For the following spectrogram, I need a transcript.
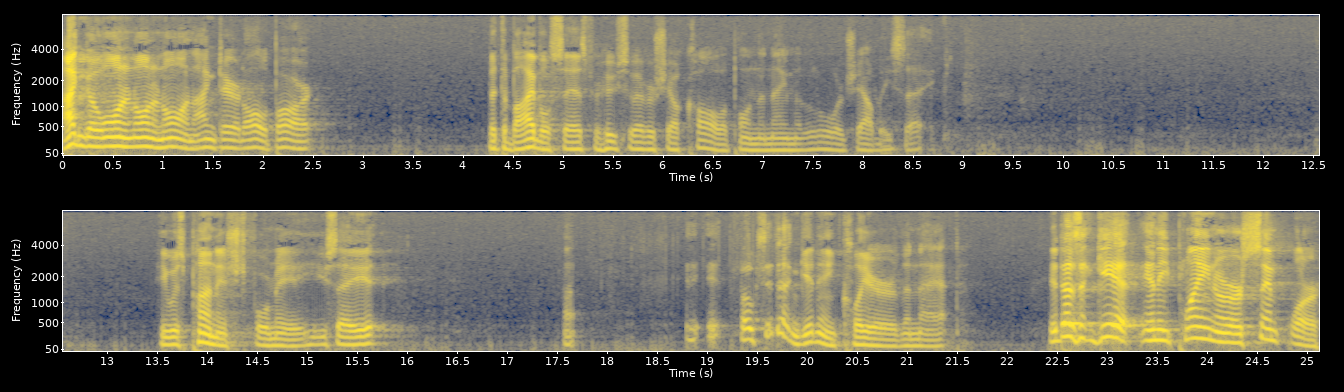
I can go on and on and on. I can tear it all apart. But the Bible says, For whosoever shall call upon the name of the Lord shall be saved. He was punished for me. You say, it, it, folks, it doesn't get any clearer than that. It doesn't get any plainer or simpler.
